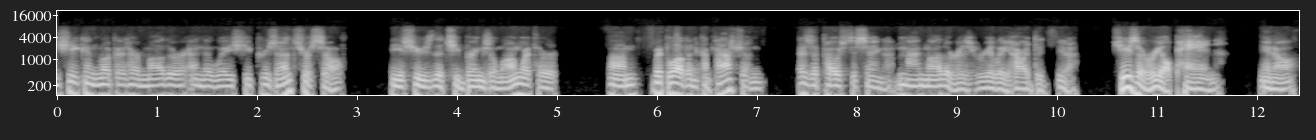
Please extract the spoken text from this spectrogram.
she can look at her mother and the way she presents herself, the issues that she brings along with her, um, with love and compassion, as opposed to saying, "My mother is really hard to," you know, she's a real pain, you know.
